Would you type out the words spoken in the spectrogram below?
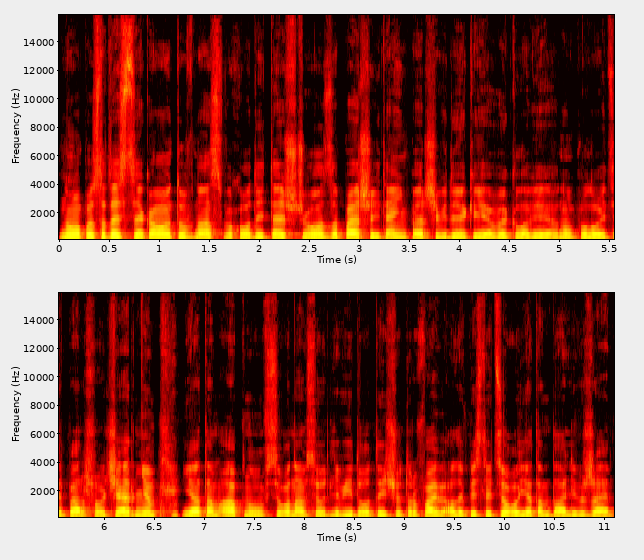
Ну, по статистиці аккаунту в нас виходить те, що за перший день, перше відео, яке я виклав, ну, по логіці 1 червня, я там апнув всього-навсього для відео 1000 трофеїв, але після цього я там далі вже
